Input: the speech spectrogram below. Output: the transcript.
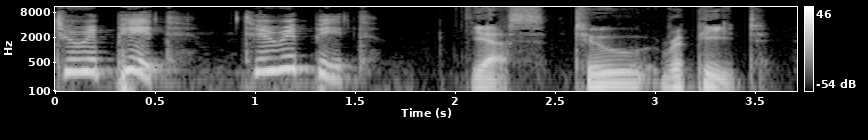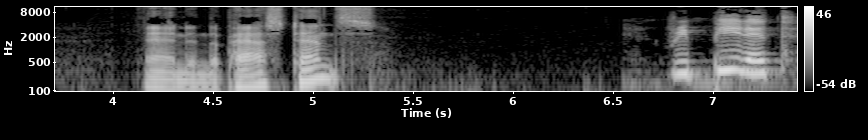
To repeat, to repeat. Yes, to repeat. And in the past tense? Repeated.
